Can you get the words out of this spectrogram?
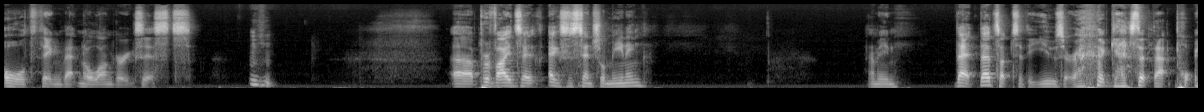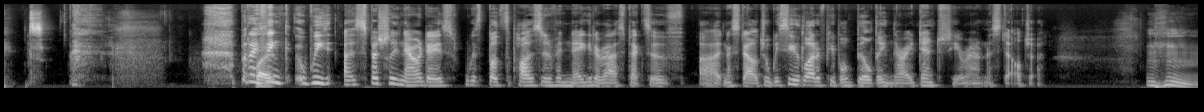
old thing that no longer exists. Mhm. Uh, provides existential meaning. I mean, that that's up to the user, I guess, at that point. But I But- think we, especially nowadays, with both the positive and negative aspects of uh, nostalgia, we see a lot of people building their identity around nostalgia. Hmm.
